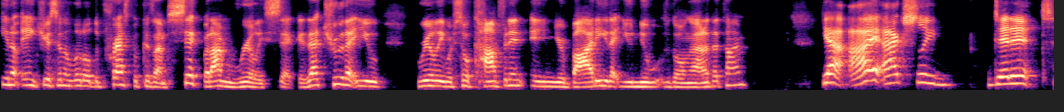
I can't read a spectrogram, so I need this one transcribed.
you know anxious and a little depressed because i'm sick but i'm really sick is that true that you really were so confident in your body that you knew what was going on at that time yeah, I actually didn't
